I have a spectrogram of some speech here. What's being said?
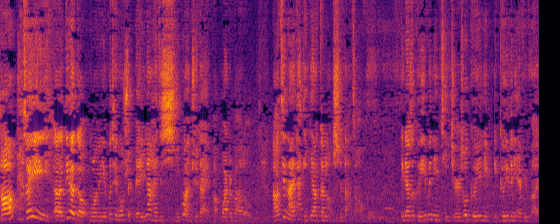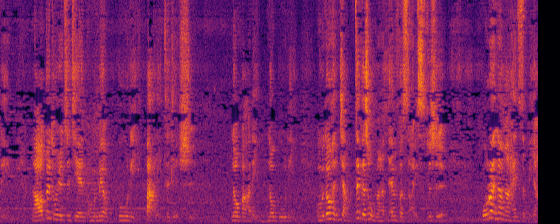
好，所以呃，第二个我们也不提供水杯，让孩子习惯去带 water bottle，然后进来他一定要跟老师打招呼，一定要说 good evening teacher，说 good evening good evening everybody，然后对同学之间我们没有 bully 霸凌这件事，nobody no bully，我们都很讲这个是我们很 emphasize，就是无论任何孩子怎么样，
